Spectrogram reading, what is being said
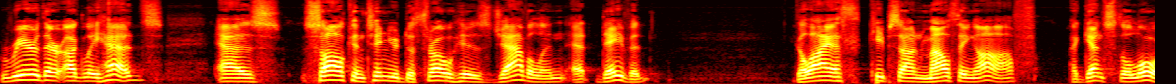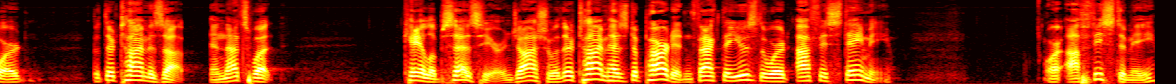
rear their ugly heads as Saul continued to throw his javelin at David. Goliath keeps on mouthing off against the Lord, but their time is up. And that's what Caleb says here in Joshua. Their time has departed. In fact, they use the word aphistemi or aphistemi,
